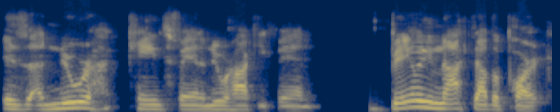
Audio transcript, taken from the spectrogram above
is a newer Canes fan, a newer hockey fan. Bailey knocked out the park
